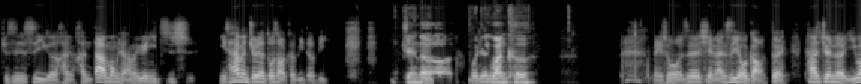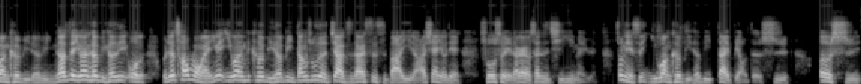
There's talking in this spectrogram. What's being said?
就是是一个很很大的梦想，他们愿意支持。你猜他们捐了多少颗比特币？捐了，我觉得一万颗。没错，这显然是有搞。对，他捐了一万颗比特币，你知道这一万颗比特币，我我觉得超猛哎，因为一万颗比特币当初的价值大概四十八亿啦，而现在有点缩水，大概有三十七亿美元。重点是一万颗比特币代表的是二十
